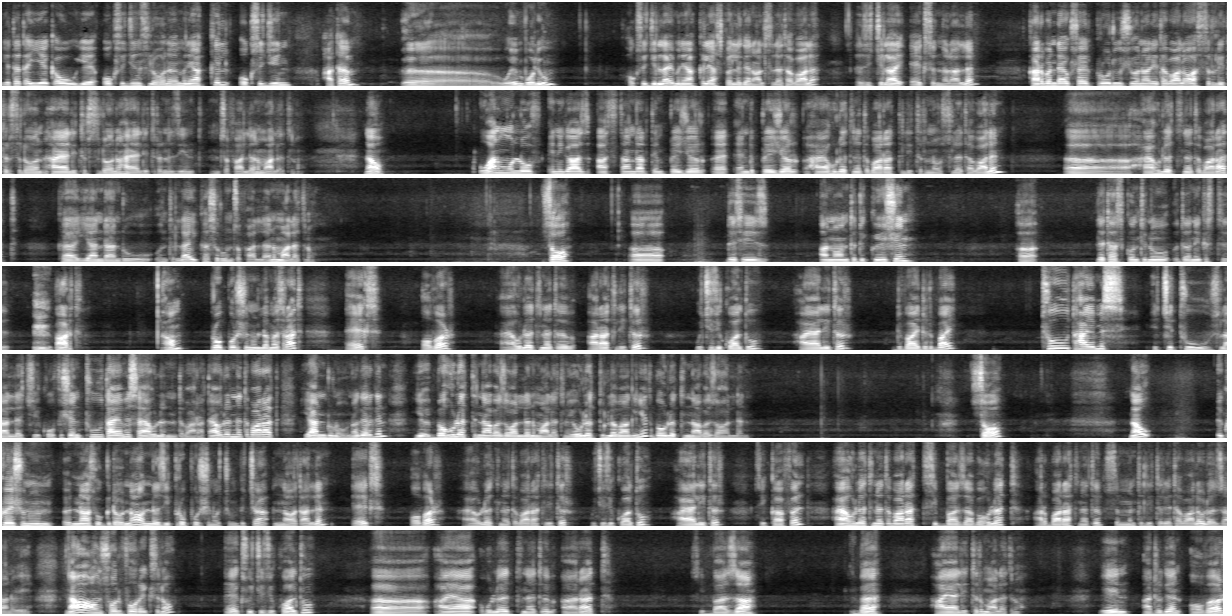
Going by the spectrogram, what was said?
የተጠየቀው የኦክሲጅን ስለሆነ ምን ያክል ኦክሲጅን አተም ወይም volume ኦክሲጅን ላይ ምን ያክል ያስፈልገናል ስለተባለ እዚች ላይ x እንላለን። carbon dioxide produce ይሆናል የተባለው 10 ሊትር ስለሆነ 20 ሊትር ስለሆነ 20 ሊትርን እዚህ እንጽፋለን ማለት ነው። now one mole of any gas at standard temperature and pressure 22.4 ሊትር ነው ስለተባልን 22.4 ከእያንዳንዱ እንትን ላይ ከስሩ እንጽፋለን ማለት ነው። so this is unwanted equation let us continue the next part። አሁን proportion ኑን ለመስራት x over 22 ነጥብ 4 ሊትር which is equal to 20 ሊትር divided by two times እቺ two ስላለች coefficient two times 22 ነጥብ 4 22 ነጥብ 4 ያንዱ ነው። ነገር ግን በሁለት እናበዛዋለን ማለት ነው። የሁለቱን ለማግኘት በሁለት እናበዛዋለን። so now equation ኑን እናስወግደውና እነዚህ proportion ኖቹን ብቻ እናወጣለን። x over 22 ነጥብ 4 ሊትር which is equal to 20 ሊትር ሲካፈል 22 ነጥብ 4 ሲባዛ በሁለት 44 ነጥብ 8 ሊትር የተባለው ለዛ ነው። ይሄ now አሁን so x ነው። x which is equal to 22 ነጥብ 4 ሲባዛ በ20 ሊትር ማለት ነው። ይህን አድርገን over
